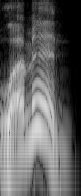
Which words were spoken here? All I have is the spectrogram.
Lemon.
